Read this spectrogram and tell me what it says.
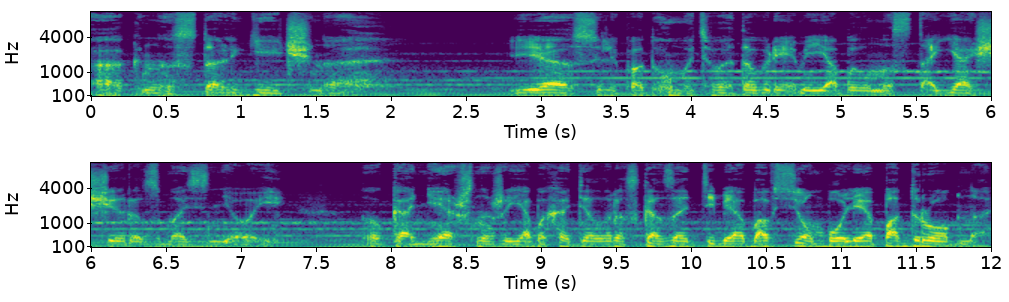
Как ностальгично. Если подумать, в это время я был настоящей размазнёй. Ну, конечно же, я бы хотел рассказать тебе обо всем более подробно,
